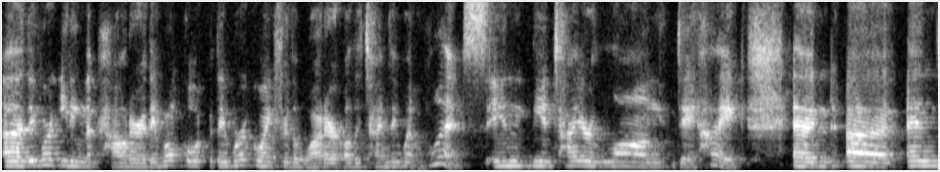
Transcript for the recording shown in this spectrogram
Uh, they weren't eating the powder. They won't go. They weren't going for the water all the time. They went once in the entire long day hike, and uh, and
